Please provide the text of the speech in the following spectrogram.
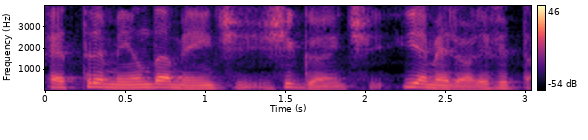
é tremendamente gigante e é melhor evitar.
